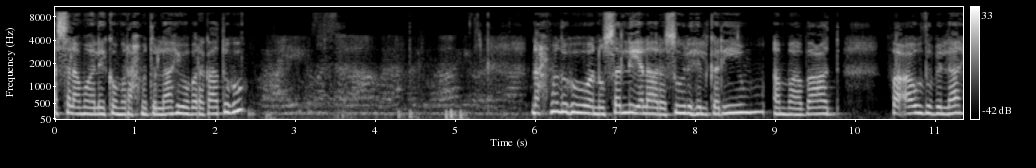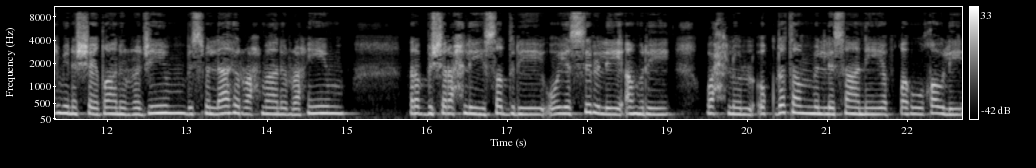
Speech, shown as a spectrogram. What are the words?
السلام علیکم و رحمۃ اللہ وبرکاتہ۔ نحمد نسلی اللہ رسول کریم امآباد فعد بلّہ من الشیطان الرجیم، بسم اللہ الرحمٰن الرحیم۔ ربش رحلی صدری و یسر علی عمری وحل العقدم السانی یفق قولی۔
